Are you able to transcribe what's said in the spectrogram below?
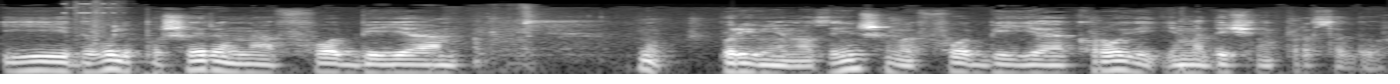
і доволі поширена фобія, ну, порівняно з іншими, фобія крові і медичних процедур.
